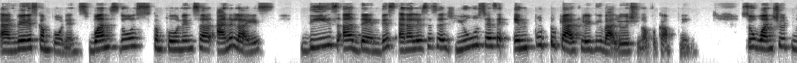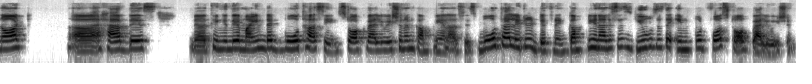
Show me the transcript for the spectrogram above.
and various components. Once those components are analyzed, these are then, this analysis is used as an input to calculate the valuation of a company. So one should not uh, have this uh, thing in their mind that both are same, stock valuation and company analysis. Both are little different. Company analysis uses the input for stock valuation.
